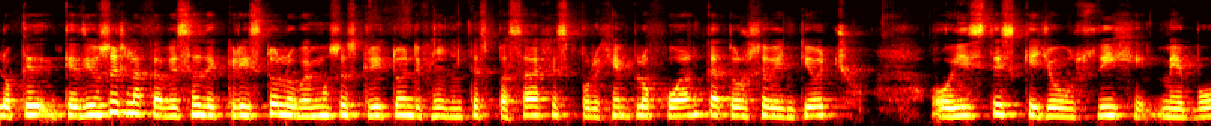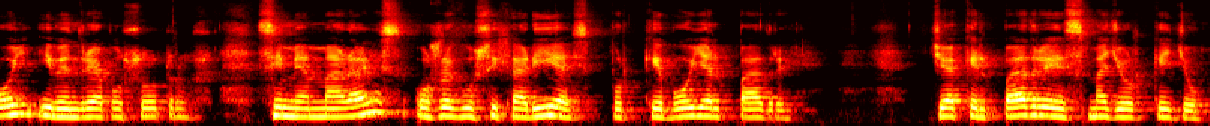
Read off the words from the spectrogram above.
Lo que, que, Dios es la cabeza de Cristo lo vemos escrito en diferentes pasajes. Por ejemplo, Juan 14, 28. Oísteis que yo os dije, me voy y vendré a vosotros. Si me amarais, os regocijaríais, porque voy al Padre, ya que el Padre es mayor que yo.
